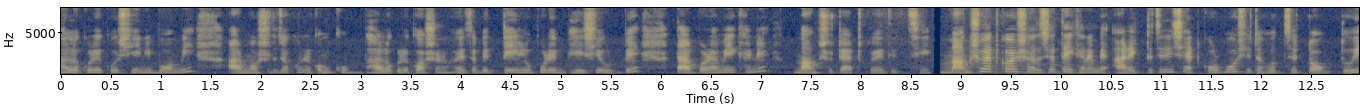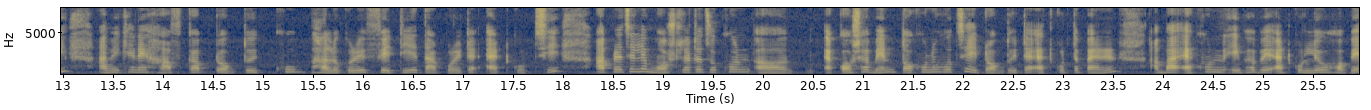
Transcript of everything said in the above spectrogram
ভালো করে কষিয়ে নিব আমি। আর মশলাটা যখন এরকম খুব ভালো করে কষানো হয়ে যাবে, তেল উপরে ভেসে উঠবে, তারপর আমি এখানে মাংসটা অ্যাড করে দিচ্ছি। মাংস অ্যাড করার সাথে সাথে এখানে আমি আরেকটা জিনিস অ্যাড করব, সেটা হচ্ছে টক দই। আমি এখানে হাফ কাপ টক দই খুব ভালো করে ফেটিয়ে তারপর এটা অ্যাড করছি। আপনারা চাইলে মশলাটা যখন কষাবেন তখনও হচ্ছে এই টক দইটা অ্যাড করতে পারেন, বা এখন এভাবে অ্যাড করলেও হবে।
